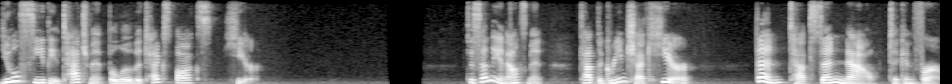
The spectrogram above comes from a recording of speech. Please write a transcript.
You will see the attachment below the text box here. To send the announcement, tap the green check here, then tap Send Now to confirm.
